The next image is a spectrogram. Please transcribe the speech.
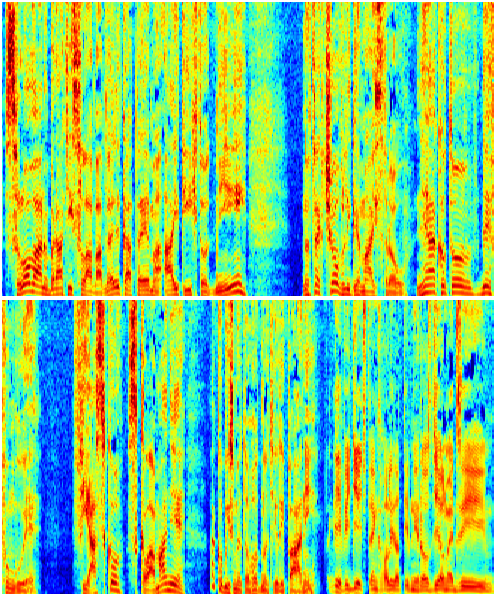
Slovan Bratislava, veľká téma aj týchto dní. No tak čo v Lige majstrov? Nejako to nefunguje. Fiasko? Sklamanie? Ako by sme to hodnotili páni? Tak je vidieť ten kvalitatívny rozdiel medzi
